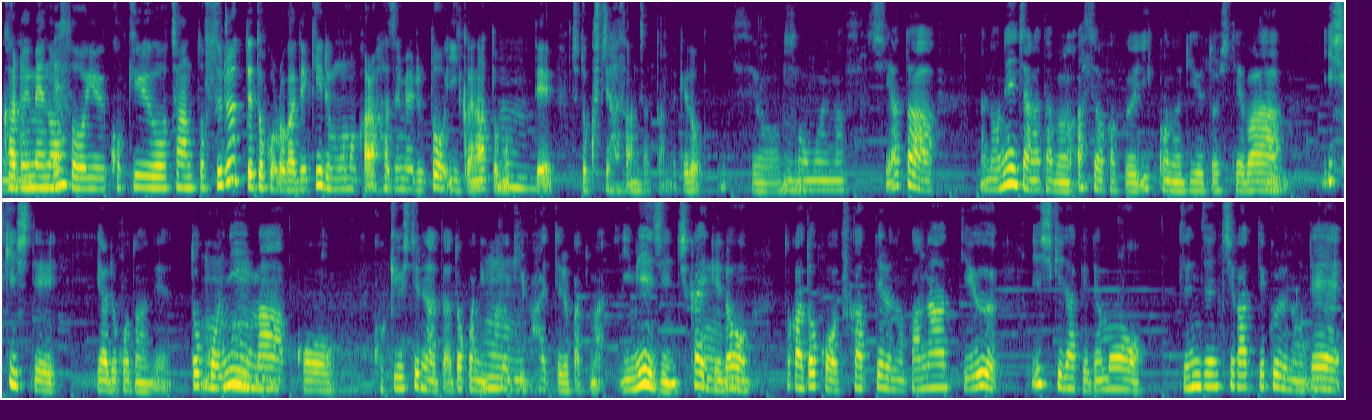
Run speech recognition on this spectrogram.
軽めのそういう呼吸をちゃんとするってところができるものから始めるといいかなと思って、ちょっと口挟んじゃったんだけど、ですよ、うん。そう思いますしあとはあのお姉ちゃんが多分汗をかく一個の理由としては、意識してやることなんでどこに、まあこう呼吸してるんだったらどこに空気が入ってるかって、まあ、イメージに近いけど、とかどこを使ってるのかなっていう意識だけでも全然違ってくるので、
